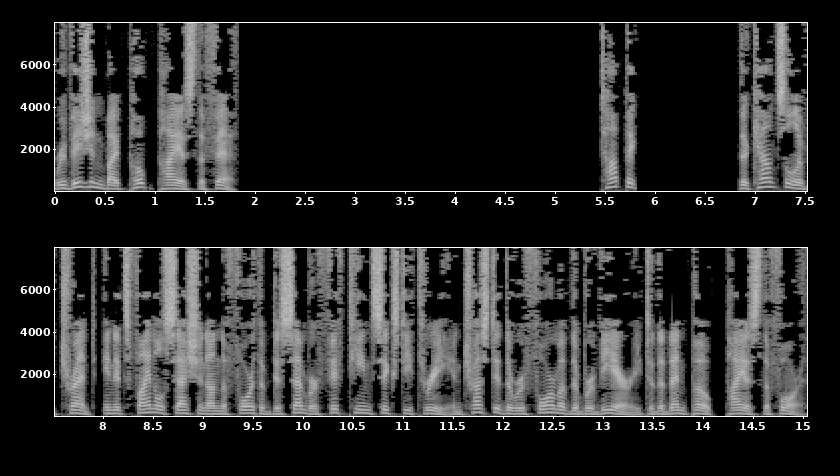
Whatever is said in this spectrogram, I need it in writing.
Revision by Pope Pius V The Council of Trent, in its final session on 4 December 1563 entrusted the reform of the breviary to the then Pope, Pius IV.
